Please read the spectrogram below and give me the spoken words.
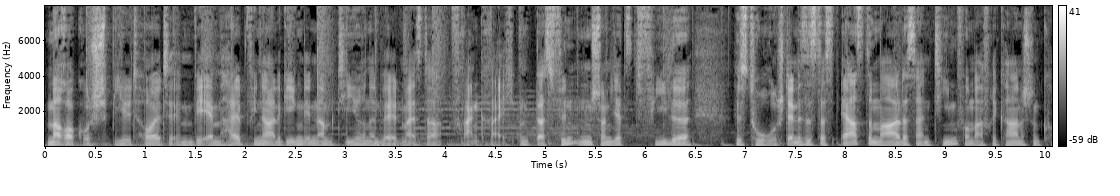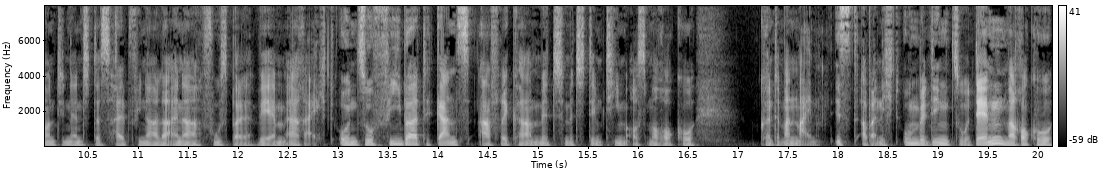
Marokko spielt heute im WM-Halbfinale gegen den amtierenden Weltmeister Frankreich. Und das finden schon jetzt viele historisch, denn es ist das erste Mal, dass ein Team vom afrikanischen Kontinent das Halbfinale einer Fußball-WM erreicht. Und so fiebert ganz Afrika mit mit dem Team aus Marokko könnte man meinen. Ist aber nicht unbedingt so, denn Marokko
